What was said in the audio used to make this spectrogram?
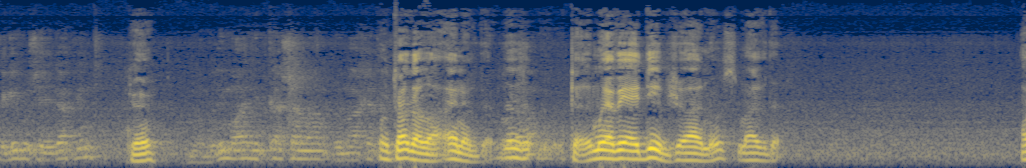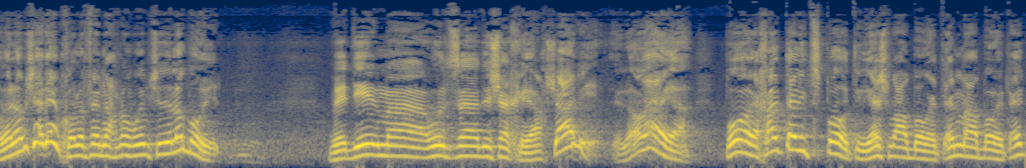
תגידו שהגעתי? כן. אבל אם הוא היה נתקע שם. אותו דבר, אין הבדל. כן, אם הוא יביא עדים שהוא היה אנוס, מה ההבדל? אבל לא משנה, בכל אופן אנחנו אומרים שזה לא מועיל. ודילמה אולסא דשכיח שבי, זה לא ראייה. פה יכלת לצפות, אם יש מעבורת, אין מעבורת, היית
